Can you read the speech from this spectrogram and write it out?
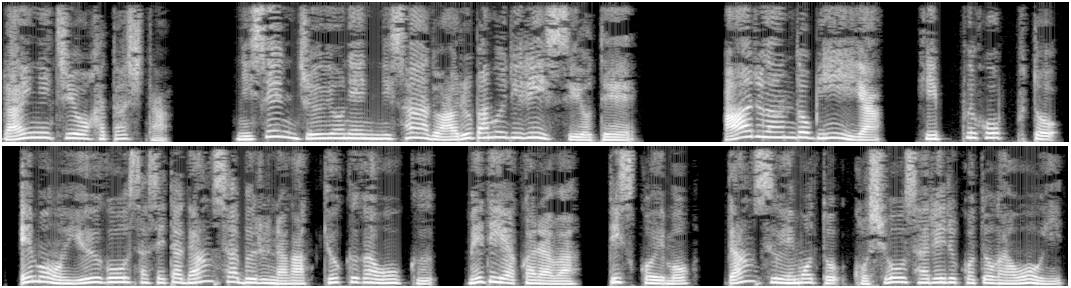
来日を果たした。2014年にサードアルバムリリース予定。R&B やヒップホップとエモを融合させたダンサブルな楽曲が多く、メディアからはディスコエモ、ダンスエモと呼称されることが多い。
